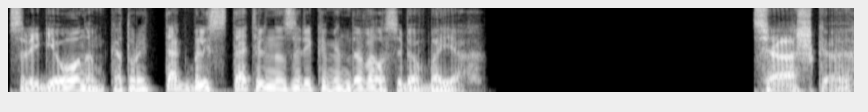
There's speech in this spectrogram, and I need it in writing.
с легионом, который так блистательно зарекомендовал себя в боях. «Тяжко»,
